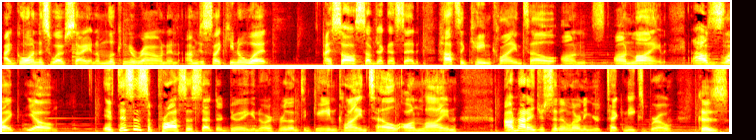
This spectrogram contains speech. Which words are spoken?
I go on this website and I'm looking around and I'm just like, you know what? I saw a subject that said how to gain clientele on online. And I was just like, yo, if this is the process that they're doing in order for them to gain clientele online, I'm not interested in learning your techniques, bro. Cause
